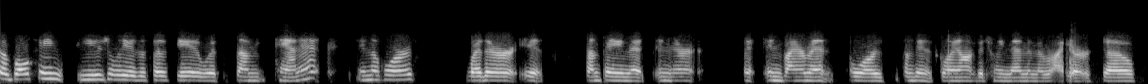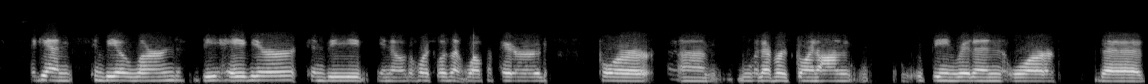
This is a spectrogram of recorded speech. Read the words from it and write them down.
so bolting usually is associated with some panic in the horse, whether it's something that's in their uh, environment or something that's going on between them and the rider. So again, can be a learned behavior, can be, you know, the horse wasn't well prepared for um, whatever is going on being ridden or the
